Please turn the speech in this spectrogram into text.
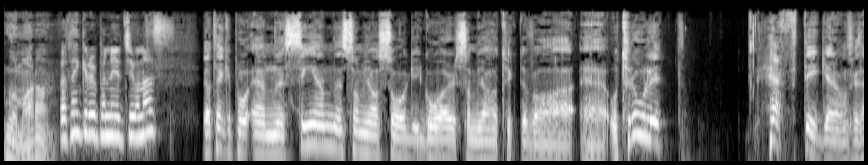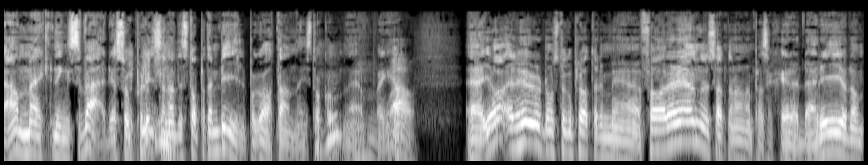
God morgon. Vad tänker du på nyhets Jonas? Jag tänker på en scen som jag såg igår som jag tyckte var eh, otroligt häftig, eller man ska säga, anmärkningsvärd. Jag såg polisen hade stoppat en bil på gatan i Stockholm. hem. Wow. Eh, ja, eller hur? De stod och pratade med föraren och satt någon annan passagerare där i och de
